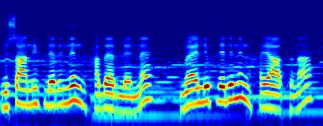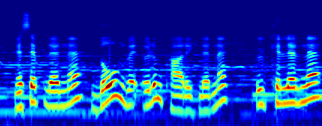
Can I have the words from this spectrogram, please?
müsanniflerinin haberlerine, müelliflerinin hayatına, neseplerine, doğum ve ölüm tarihlerine, ülkelerine,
